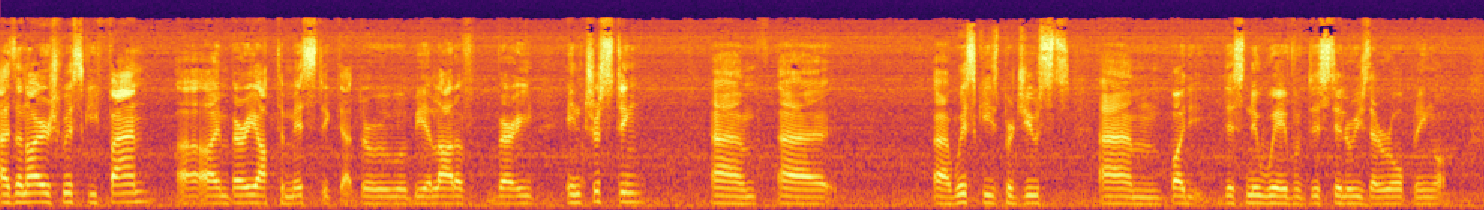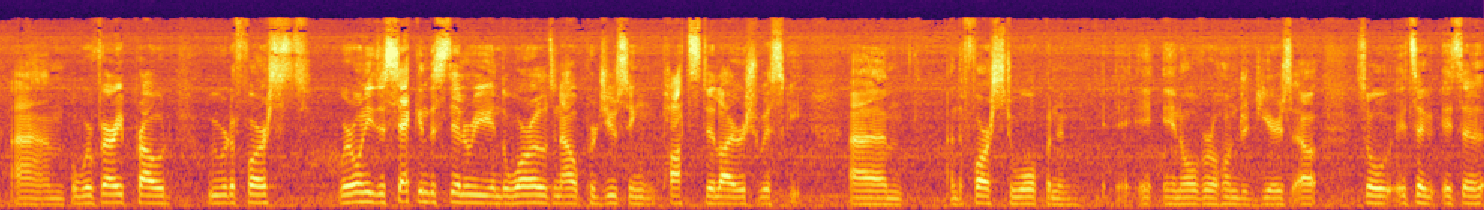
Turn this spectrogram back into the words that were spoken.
as an Irish whiskey fan, uh, I'm very optimistic that there will be a lot of very interesting um, uh, uh, whiskies produced um, by this new wave of distilleries that are opening up. Um, but we're very proud. We were the first. We're only the second distillery in the world now producing pot still Irish whiskey, um, and the first to open in, in over hundred years. Uh, so it's a it's a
